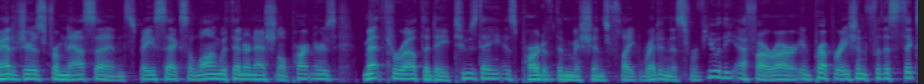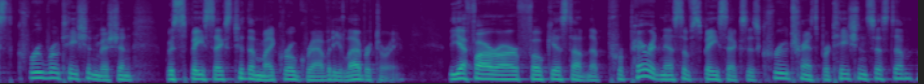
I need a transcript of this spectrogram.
Managers from NASA and SpaceX, along with international partners, met throughout the day Tuesday as part of the mission's flight readiness review of the FRR in preparation for the sixth crew rotation mission with SpaceX to the microgravity laboratory. The FRR focused on the preparedness of SpaceX's crew transportation system,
